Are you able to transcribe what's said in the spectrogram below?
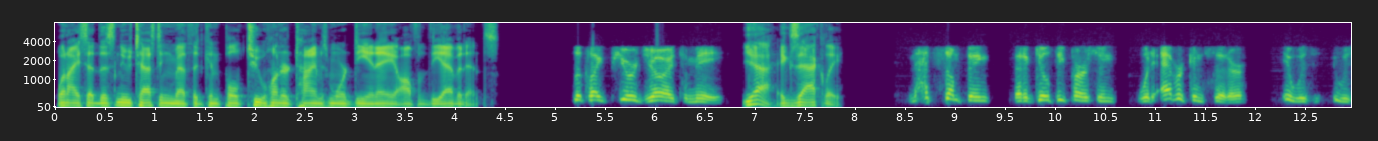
when I said this new testing method can pull 200 times more DNA off of the evidence? Looked like pure joy to me. Yeah, exactly. That's something that a guilty person would ever consider it was it was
